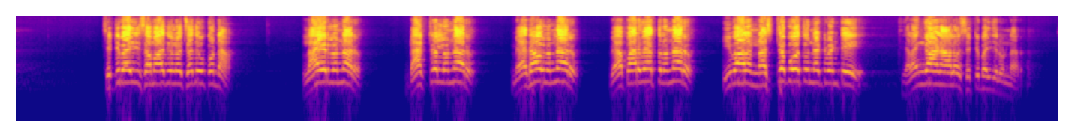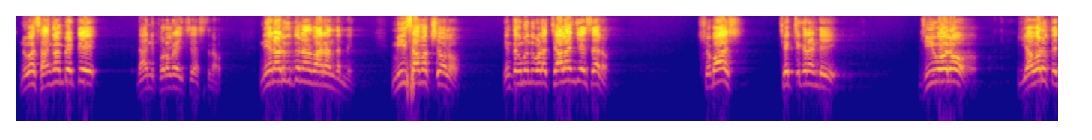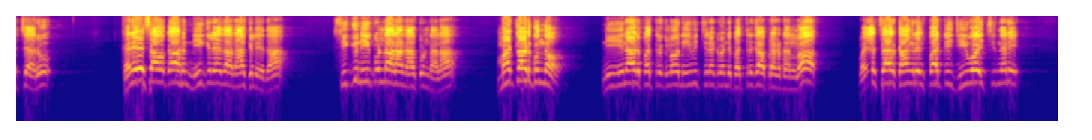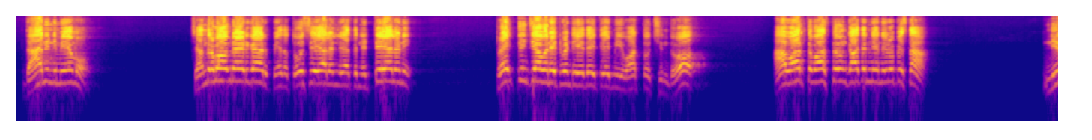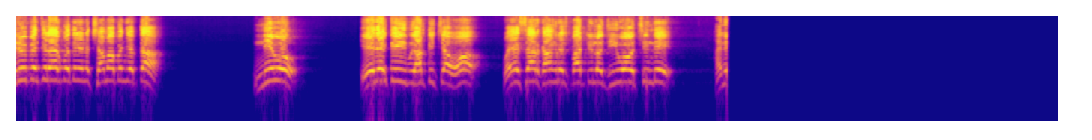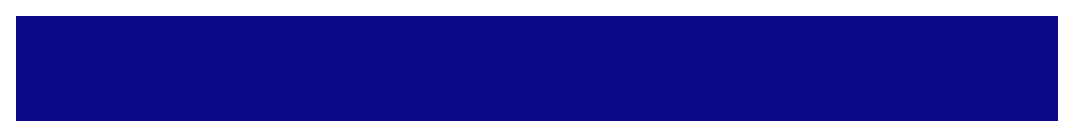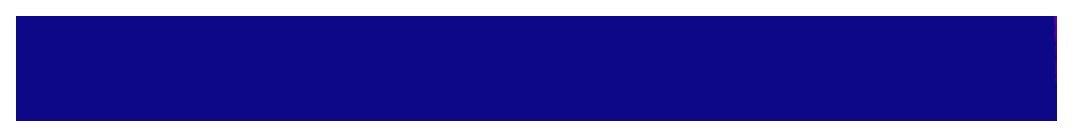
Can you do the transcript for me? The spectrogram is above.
ఎందుకంటున్నాను చెట్టిబాజీ సమాజంలో చదువుకున్న. లాయర్లు ఉన్నారు డాక్టర్లు ఉన్నారు మేధావులు ఉన్నారు వ్యాపారవేత్తలు ఉన్నారు ఇవాళ నష్టపోతున్నటువంటి తెలంగాణలో సెట్టిబల్జీలు ఉన్నారు నువ్వు సంఘం పెట్టి దాన్ని పునరైజ్ చేస్తున్నావు. నేను అడుగుతున్నాను వారందరినీ మీ సమక్షంలో. ఇంతకుముందు కూడా ఛాలెంజ్ చేశాను. సుభాష్ చర్చకి రండి. జీవోలో ఎవరు తెచ్చారు? కనీస అవగాహన నీకు లేదా నాకు లేదా? సిగ్గు నీకుండాలా నాకుండాలా? మాట్లాడుకుందాం. నీ ఈనాడు పత్రికలో నీవిచ్చినటువంటి పత్రికా ప్రకటనలో వైఎస్ఆర్ కాంగ్రెస్ పార్టీ జీవో ఇచ్చిందని దానిని మేము చంద్రబాబు నాయుడు గారు మీద తోసేయాలని లేకపోతే నెట్టేయాలని ప్రయత్నించామనేటువంటి ఏదైతే మీ వార్త వచ్చిందో ఆ వార్త వాస్తవం కాదని నేను నిరూపిస్తా. నిరూపించలేకపోతే నేను క్షమాపణ చెప్తా. నీవు ఏదైతే ఈ వైఎస్ఆర్ కాంగ్రెస్ పార్టీలో జీవో వచ్చింది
